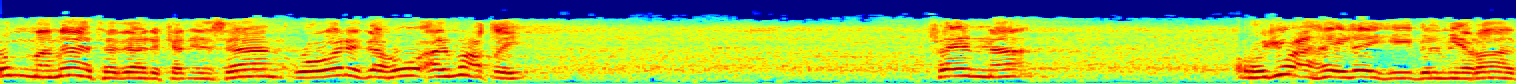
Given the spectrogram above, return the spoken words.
ثم مات ذلك الإنسان وورثه المعطي. فإن رجوعها إليه بالميراث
